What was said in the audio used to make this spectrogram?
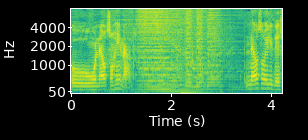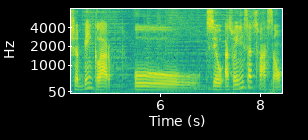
o Nelson Reinaldo. Nelson ele deixa bem claro o seu a sua insatisfação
